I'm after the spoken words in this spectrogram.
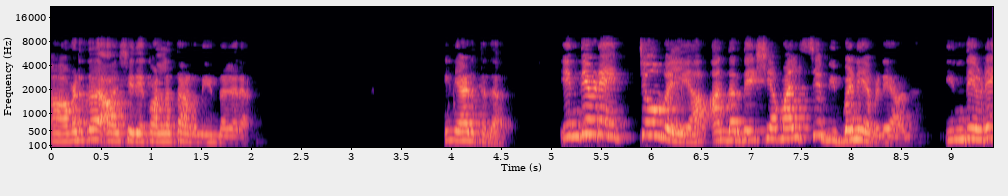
അവിടുത്തെ ആ ശരിയാ കൊല്ലത്താണ് നീണ്ടകര ഇനി അടുത്തത്. ഇന്ത്യയുടെ ഏറ്റവും വലിയ അന്തർദേശീയ മത്സ്യ വിപണി എവിടെയാണ്? ഇന്ത്യയുടെ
